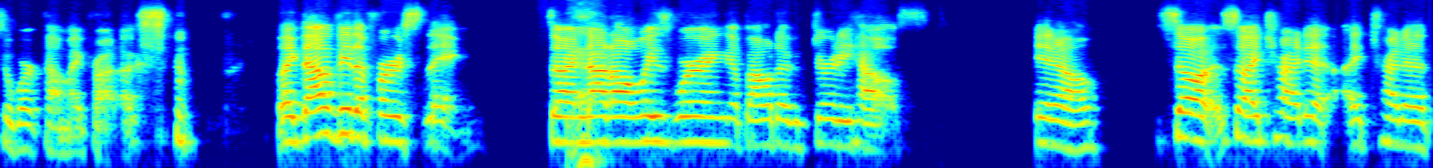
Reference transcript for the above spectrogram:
to work on my products. like that would be the first thing. So I'm yeah. not always worrying about a dirty house, you know. So so I try to I try to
